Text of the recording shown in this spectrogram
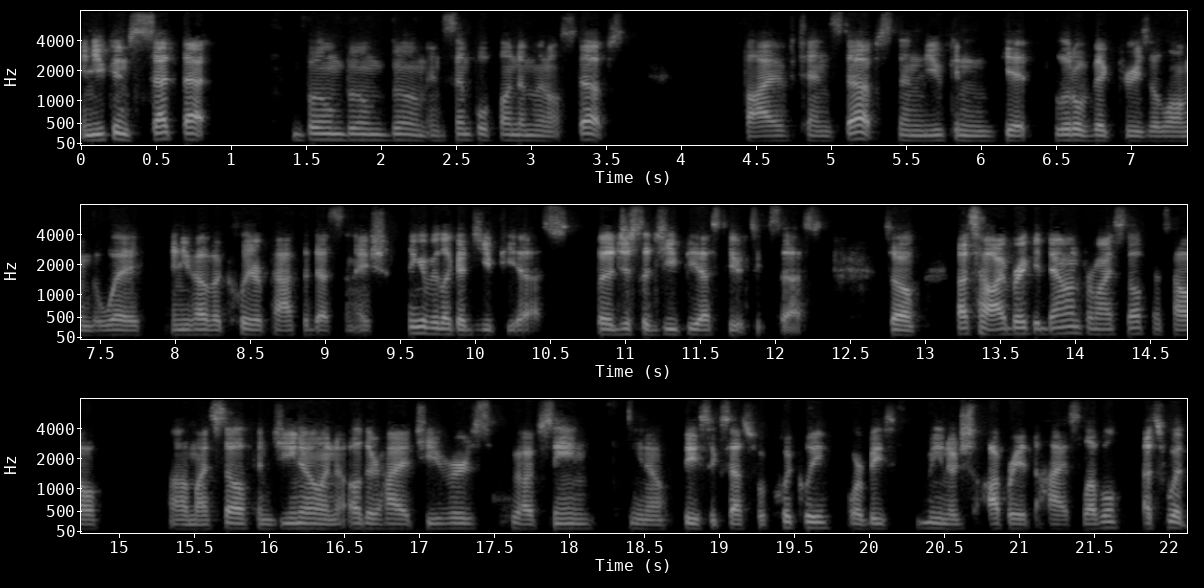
and you can set that boom, boom, boom in simple fundamental steps, five, ten steps, then you can get little victories along the way and you have a clear path to destination. Think of it like a GPS, but just a GPS to your success. So that's how I break it down for myself. That's how uh, myself and Gino and other high achievers who I've seen, you know, be successful quickly or be, you know, just operate at the highest level. That's what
